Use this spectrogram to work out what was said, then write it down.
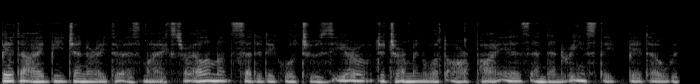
beta IB generator as my extra element, set it equal to zero, determine what R pi is, and then reinstate beta with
